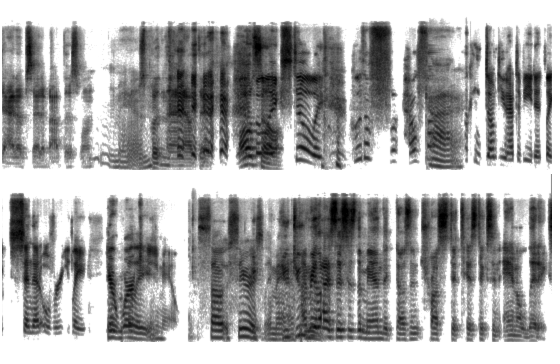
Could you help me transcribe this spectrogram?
that upset about this one. man. Just putting that out there. Also- But, like still like who the fuck how fu- God, fucking dumb do you have to be to like send that over like your It work really- email so seriously, man. You do I mean, realize this is the man that doesn't trust statistics and analytics.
